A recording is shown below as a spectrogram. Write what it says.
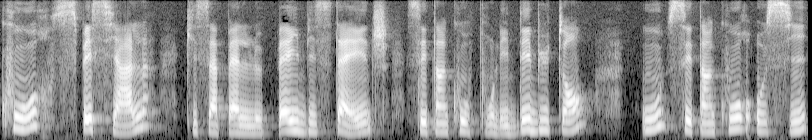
cours spécial qui s'appelle le Baby Stage. C'est un cours pour les débutants ou c'est un cours aussi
